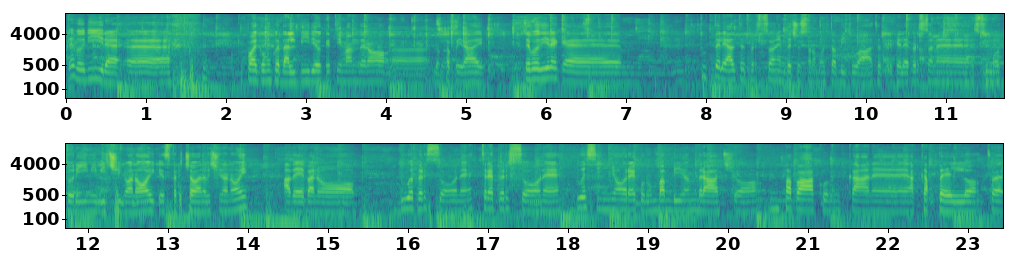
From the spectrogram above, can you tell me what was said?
Devo dire, eh, poi comunque dal video che ti manderò eh, lo capirai, devo dire che Tutte le altre persone invece sono molto abituate perché le persone sui motorini vicino a noi, che sfrecciavano vicino a noi, avevano due persone, tre persone, due signore con un bambino in braccio, un papà con un cane a cappello, cioè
